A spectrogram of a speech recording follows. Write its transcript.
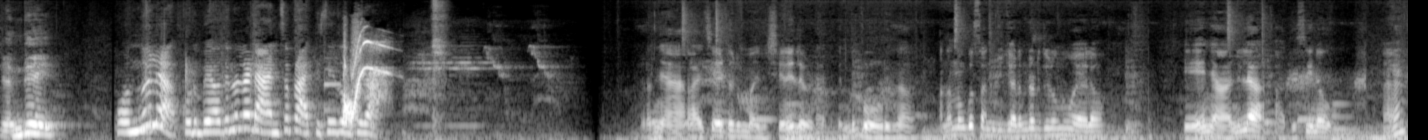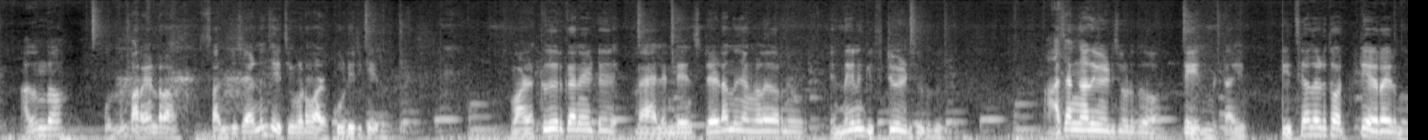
എന്തേ? ഒന്നുമില്ല. കുടുംബയോഗത്തിനുള്ള ഡാൻസ് പ്രാക്ടീസ് ചെയ്ത് നോക്കുക. ഇവിടെ ഞായറാഴ്ച ആയിട്ട് ഒരു മനുഷ്യനില്ല ഇവിടെ. എന്ത് ബോറിങ്ങാ എന്നാ നമുക്ക് സഞ്ജു ചേട്ടന്റെ അടുത്തൊന്ന് പോയാലോ? ഏ ഞാനില്ല. അത് സീനാവും. ഏ? അതെന്താ? ഒന്നും പറയണ്ടടാ. സഞ്ജു ചേട്ടനും ചേച്ചിയും കൂടെ വഴക്കൂടിയിരിക്കായിരുന്നു വഴക്ക് തീർക്കാനായിട്ട് വാലന്റൈൻസ് ഡേയുടെ അന്ന് ഞങ്ങൾ പറഞ്ഞു. എന്തെങ്കിലും ഗിഫ്റ്റ് മേടിച്ചു കൊടുക്കുക ആ ചങ്ങാതി മേടിച്ചു കൊടുത്തോ തേൻ മിഠായി ചേച്ചി അതെടുത്ത് ഒറ്റ ഏറായിരുന്നു.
